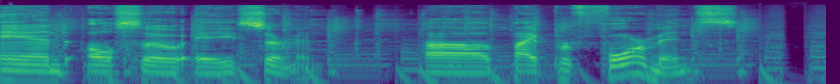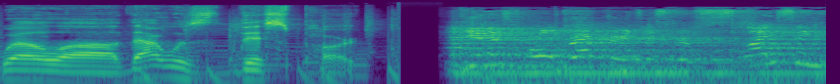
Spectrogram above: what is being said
and also a sermon. Uh, by performance, well, uh, that was this part. Guinness World Records is for slicing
